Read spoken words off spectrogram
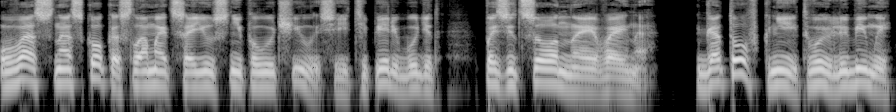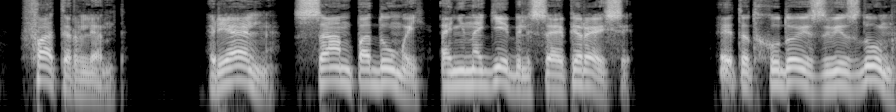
У вас насколько сломать союз не получилось, и теперь будет позиционная война. Готов к ней твой любимый Фатерленд? Реально, сам подумай, а не на Геббельса опирайся. Этот худой звездун,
